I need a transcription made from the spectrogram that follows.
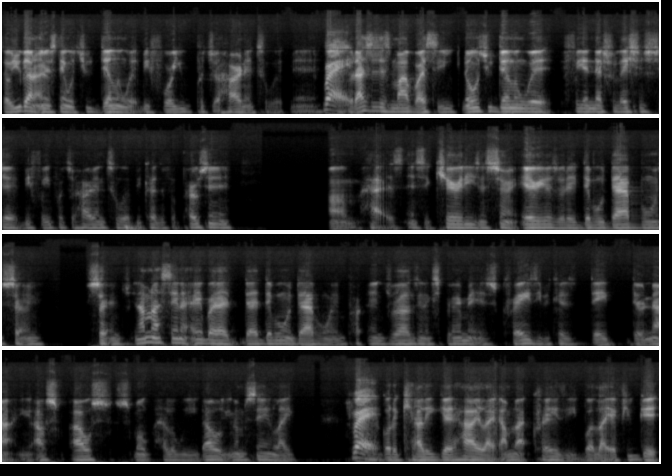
So you gotta understand what you're dealing with before you put your heart into it, man. Right. So that's just my advice to you. Know what you're dealing with for your next relationship before you put your heart into it. Because if a person um has insecurities in certain areas or they dibble dabble in certain certain and I'm not saying that everybody that, that dibble and dabble in, in drugs and experiment is crazy because they they're not. You know, I'll I'll smoke hella weed. I'll, you know what I'm saying? Like I Right. go to Cali, get high. Like I'm not crazy, but like if you get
